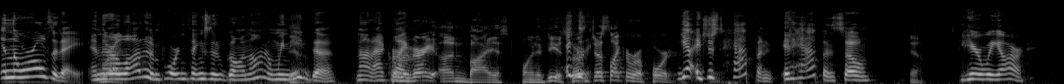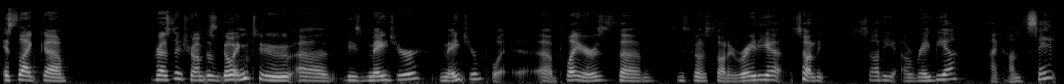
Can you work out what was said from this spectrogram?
in the world today. And there are a lot of important things that have gone on, and we need to not act From like, a very unbiased point of view, sort of just like a reporter. yeah, it just happened. It happened. So, Yeah. here we are. It's like uh, President Trump is going to uh, these major major pl- uh, players. Um, he's going to Saudi Arabia, Saudi Saudi Arabia. I can't say it,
